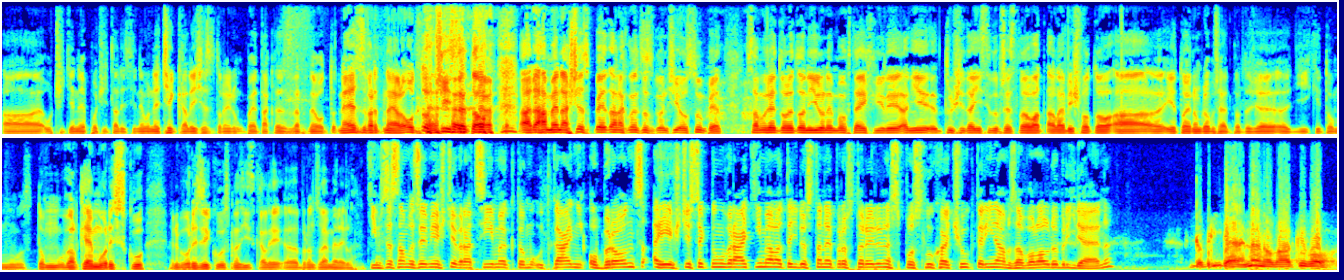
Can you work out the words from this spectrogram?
a určitě nepočítali si nebo nečekali, že se to nejenom úplně takhle zvrtne, ne zvrtne, ale otočí se to a dáme na 6-5 a nakonec to skončí 8-5. Samozřejmě tohle to nikdo nemohl v té chvíli ani tušit, ani si to představovat, ale vyšlo to a je to jenom dobře, protože díky tomu, tomu velkému risku nebo riziku jsme získali eh, bronzové medaile. Tím se samozřejmě ještě vracíme k tomu utkání o bronz a ještě se k tomu vrátíme, ale teď dostane prostor jeden z posluchačů, který nám zavolal. Dobrý den. Dobrý den, Novákivo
